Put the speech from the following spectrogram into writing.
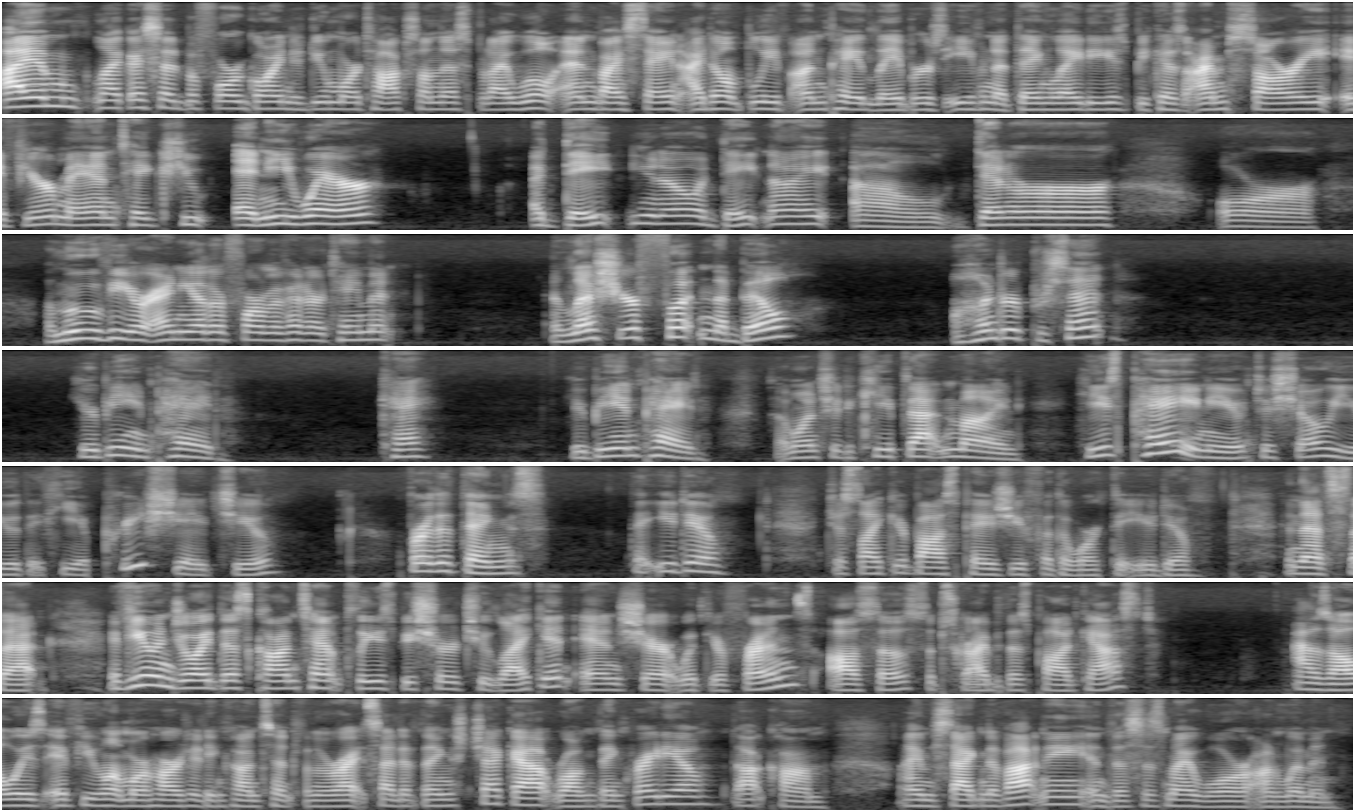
I am, like I said before, going to do more talks on this, but I will end by saying I don't believe unpaid labor is even a thing, ladies, because I'm sorry. If your man takes you anywhere, a date, you know, a date night, a dinner, or a movie, or any other form of entertainment, unless you're footing the bill 100%, you're being paid. Okay? You're being paid. So I want you to keep that in mind. He's paying you to show you that he appreciates you for the things that you do, just like your boss pays you for the work that you do. And that's that. If you enjoyed this content, please be sure to like it and share it with your friends. Also, subscribe to this podcast. As always, if you want more hard hitting content from the right side of things, check out wrongthinkradio.com. I'm Sag Novotny, and this is my war on women.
